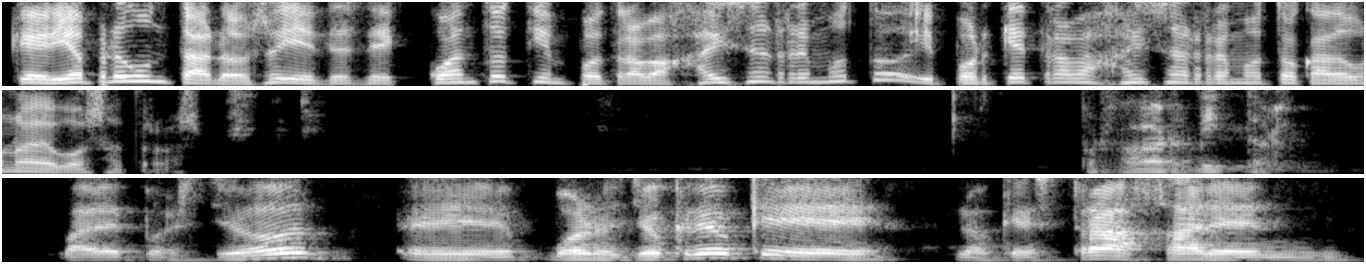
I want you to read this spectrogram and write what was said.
quería preguntaros, oye, ¿desde cuánto tiempo trabajáis en remoto y por qué trabajáis en remoto cada uno de vosotros? Por favor, Víctor. Vale, pues yo, eh, bueno, yo creo que lo que es trabajar en,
